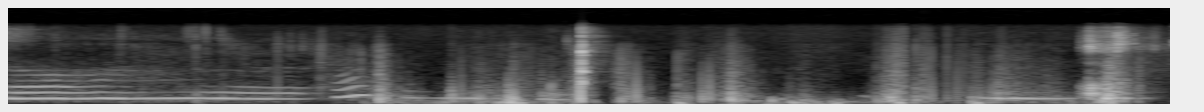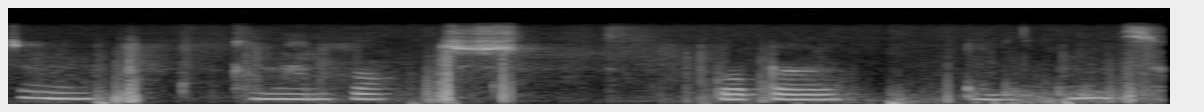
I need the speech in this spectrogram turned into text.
So. Yeah. Proper, and dispenser.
